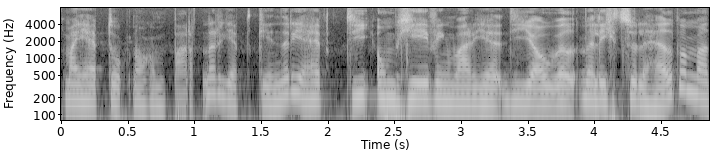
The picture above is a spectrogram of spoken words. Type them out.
Maar je hebt ook nog een partner, je hebt kinderen, je hebt die omgeving waar je, die jou wel, wellicht zullen helpen, maar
